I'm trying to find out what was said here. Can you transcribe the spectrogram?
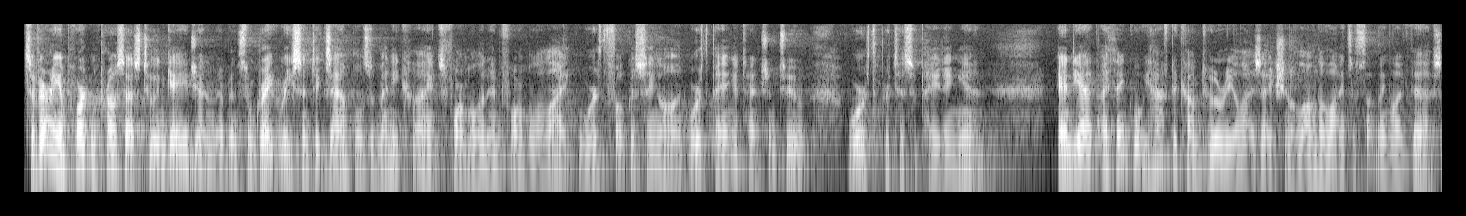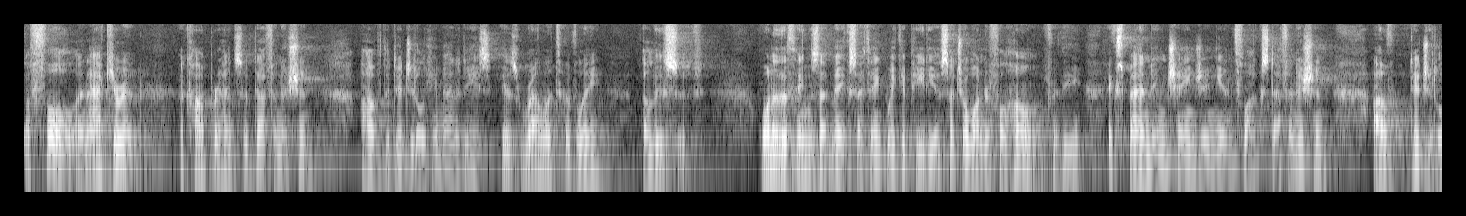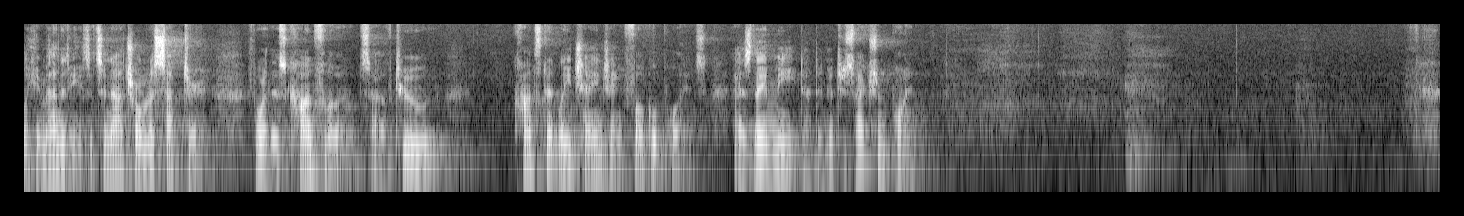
It's a very important process to engage in. There have been some great recent examples of many kinds, formal and informal alike, worth focusing on, worth paying attention to, worth participating in. And yet, I think what we have to come to a realization along the lines of something like this a full and accurate, a comprehensive definition of the digital humanities is relatively elusive. One of the things that makes, I think, Wikipedia such a wonderful home for the expanding, changing, influx definition of digital humanities. It's a natural receptor for this confluence of two constantly changing focal points as they meet at an intersection point.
